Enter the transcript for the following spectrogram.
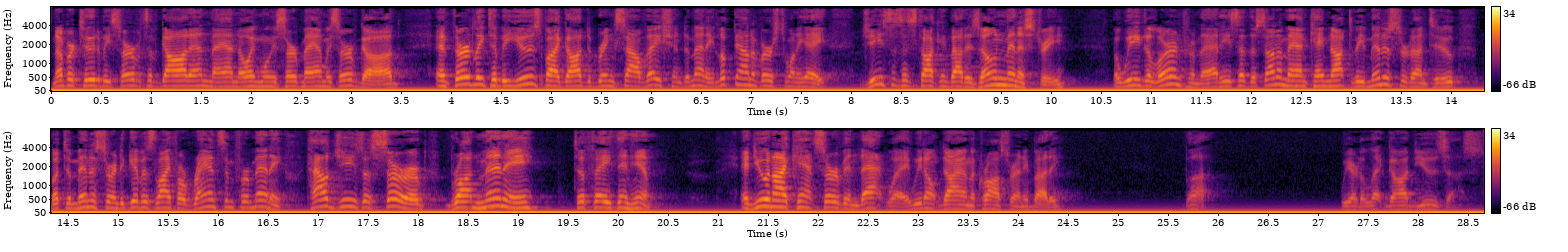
Number two, to be servants of God and man, knowing when we serve man, we serve God. And thirdly, to be used by God to bring salvation to many. Look down at verse 28. Jesus is talking about his own ministry, but we need to learn from that. He said, The Son of Man came not to be ministered unto, but to minister and to give his life a ransom for many. How Jesus served brought many to faith in him. And you and I can't serve in that way. We don't die on the cross for anybody. But we are to let God use us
